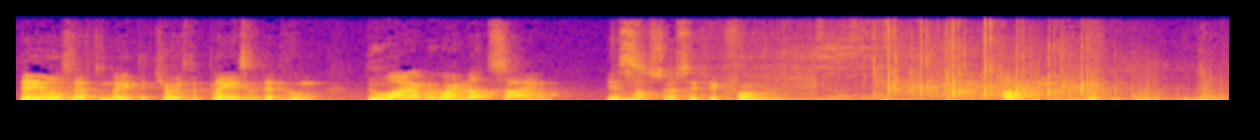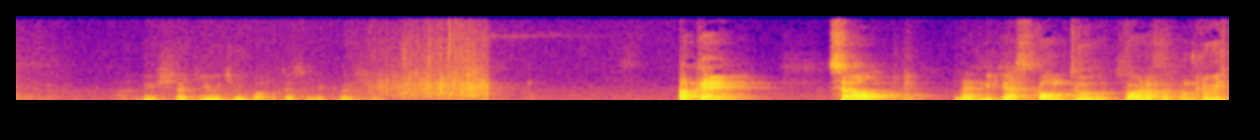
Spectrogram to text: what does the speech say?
They also have to make the choice, the players of that room, do I or do I not sign this specific formula? Oh. How do you shut YouTube off, that's a big question. Okay, so let me just come to sort of a conclusion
